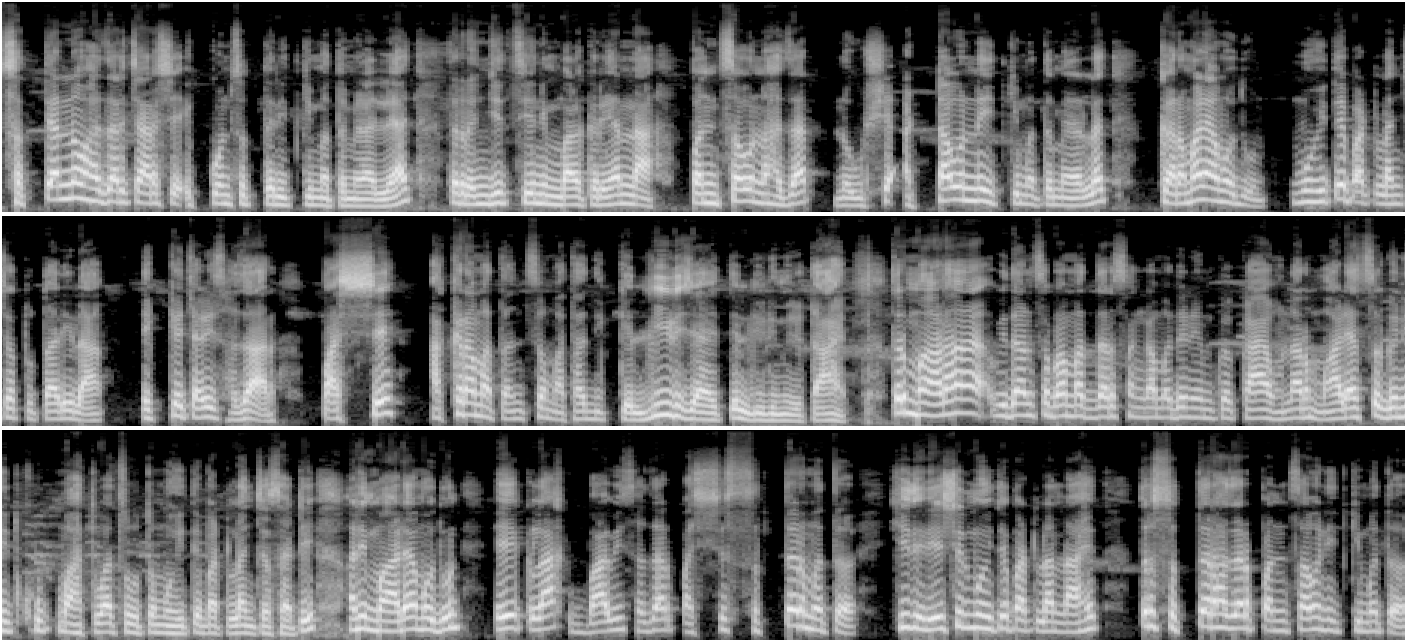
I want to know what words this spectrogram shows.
सत्त्याण्णव हजार चारशे एकोणसत्तर इतकी मतं मिळालेली आहेत. तर रणजित सिंह निंबाळकर यांना पंचावन्न हजार नऊशे अठ्ठावन्न इतकी मतं मिळाली आहेत. करमाळ्यामधून मोहिते पाटलांच्या तुतारीला एक्केचाळीस हजार पाचशे अकरा मतांचं मताधिक्य लीड जे आहे ते लीड मिळतं आहे. तर माढा विधानसभा मतदारसंघामध्ये नेमकं काय होणार? माड्याचं गणित खूप महत्त्वाचं होतं मोहिते पाटलांच्यासाठी. आणि माड्यामधून एक लाख बावीस हजार पाचशे सत्तर मतं ही धैर्यशील मोहिते पाटलांना आहेत. तर सत्तर हजार पंचावन्न इतकी मतं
